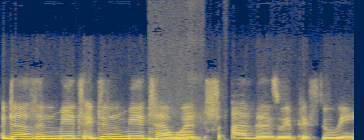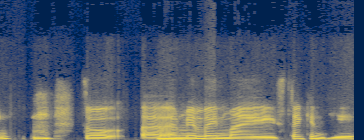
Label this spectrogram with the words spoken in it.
it doesn't matter it didn't matter what others were pursuing so uh, mm. I remember in my second year,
